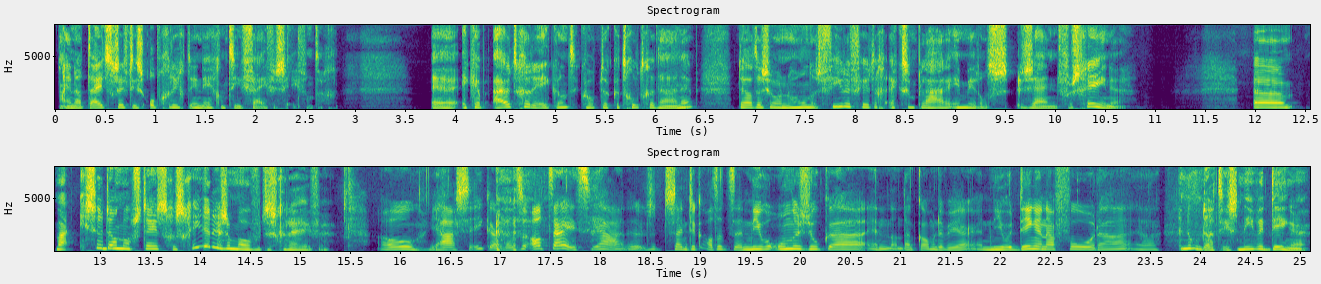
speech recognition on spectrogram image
En dat tijdschrift is opgericht in 1975. Uh, ik heb uitgerekend, ik hoop dat ik het goed gedaan heb, dat er zo'n 144 exemplaren inmiddels zijn verschenen. Uh, maar is er dan nog steeds geschiedenis om over te schrijven? Oh ja, zeker. Dat is altijd. Ja, er zijn natuurlijk altijd uh, nieuwe onderzoeken en dan, dan, komen er weer uh, nieuwe dingen naar voren. Ja. Noem dat eens, nieuwe dingen.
